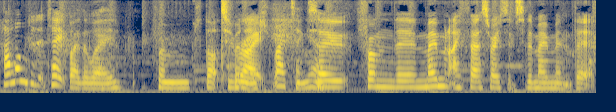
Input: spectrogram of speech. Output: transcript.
How long did it take, by the way, from start to, to finish? write. Writing, yeah. So from the moment I first wrote it to the moment that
